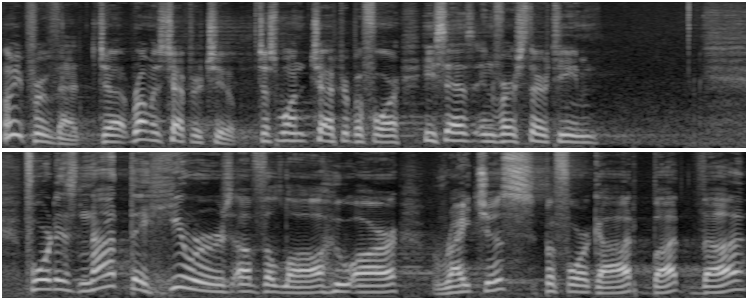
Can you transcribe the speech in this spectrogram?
Let me prove that. Romans chapter 2, just one chapter before, he says in verse 13, For it is not the hearers of the law who are righteous before God, but the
